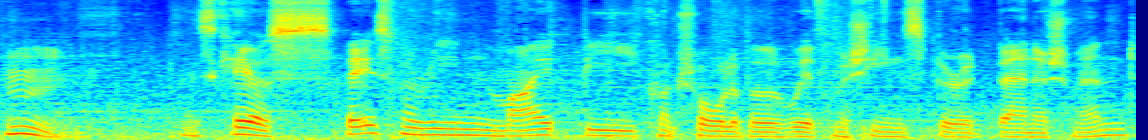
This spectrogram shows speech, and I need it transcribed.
Hmm. This Chaos Space Marine might be controllable with Machine Spirit Banishment.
